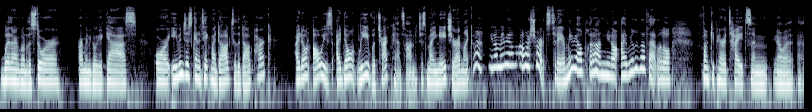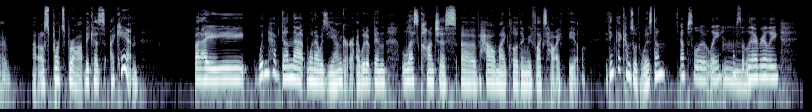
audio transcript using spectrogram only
whether I'm going to the store or I'm going to go get gas, or even just going to take my dog to the dog park. I don't always, I don't leave with track pants on. It's just my nature. I'm like, oh, you know, maybe I'll, I'll wear shorts today, or maybe I'll put on, you know, I really love that little funky pair of tights and, you know, a, a I don't know, sports bra because I can. But I wouldn't have done that when I was younger. I would have been less conscious of how my clothing reflects how I feel. Do you think that comes with wisdom? Absolutely. Mm. Absolutely. I really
